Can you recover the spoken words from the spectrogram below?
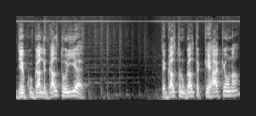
ਜੇ ਕੋਈ ਗੱਲ ਗਲਤ ਹੋਈ ਹੈ, ਤੇ ਗਲਤ ਨੂੰ ਗਲਤ ਕਿਹਾ ਕਿਉਂ ਨਾ?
